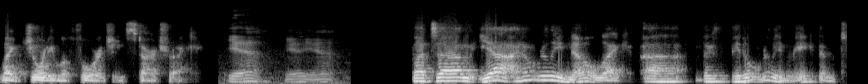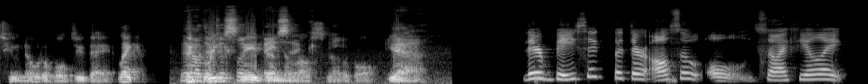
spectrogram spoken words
like Geordi LaForge in Star Trek. Yeah, yeah, yeah. But um, yeah, I don't really know. Like, uh, they don't really make them too notable, do they? Like the No, they're Greeks just like made basic. them the most notable. Yeah, They're basic, but they're also old. So I feel like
